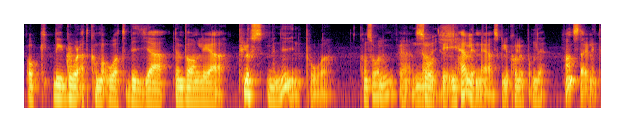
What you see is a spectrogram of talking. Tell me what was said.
Och det går att komma åt via den vanliga plusmenyn på konsolen. Jag nice. såg det i helgen när jag skulle kolla upp om det fanns där eller inte.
